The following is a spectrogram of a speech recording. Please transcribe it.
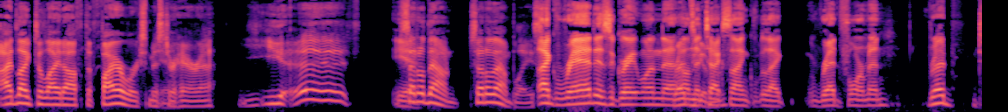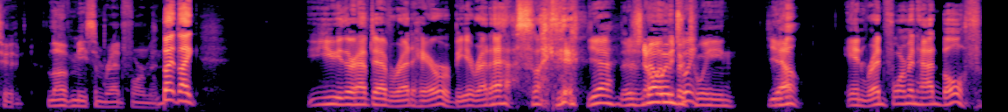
I'd like to light off the fireworks, Mr. Harah. You uh, Yeah. settle down. Settle down, Blaze. Like Red is a great one that Red's on the text line, like Red Foreman. Red dude, love me some Red Foreman. But like, you either have to have red hair or be a red ass. Like, yeah, there's, no, no in in between. between. Yeah. no. And Red Foreman had both.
